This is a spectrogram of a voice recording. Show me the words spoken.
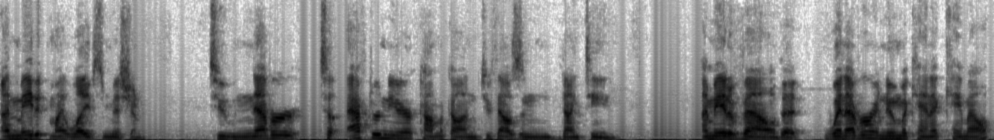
I made it my life's mission to never to after New York Comic Con 2019. I made a vow that whenever a new mechanic came out,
